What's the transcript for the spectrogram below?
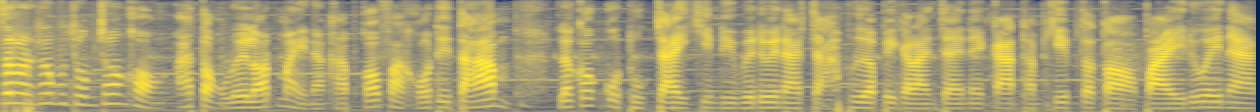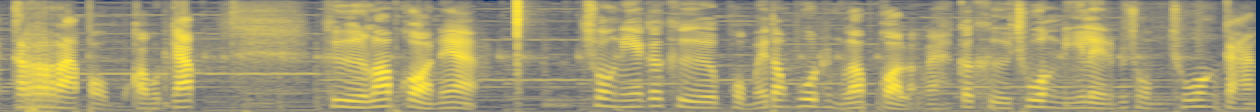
สำหรับท่านผู้ชมช่องของอาต๋องรวยล็อตใหม่นะครับก็ฝากกดติดตาม แล้วก็กดถูกใจคลิปนี้ไว้ด้วยนะจ๊ะเพื่อเป็นกำลังใจในการทำคลิปต่อๆไปด้วยนะครับผมขอบคุณครับ คือรอบก่อนเนี่ย ช่วงนี้ก็คือผมไม่ต้องพูดถึงรอบก่อนหรอกนะ ก็คือช่วงนี้เลยนะผู้ชมช่วงกลาง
